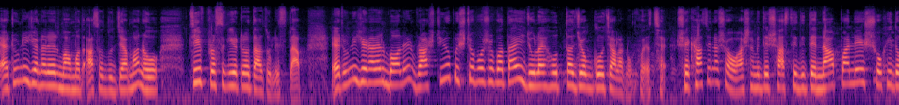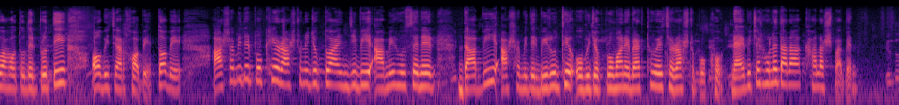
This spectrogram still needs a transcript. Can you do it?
অ্যাটর্নি জেনারেল মোহাম্মদ আসাদুজ্জামান ও chief prosecutor Tajul Islam. Attorney general বলেন, রাষ্ট্রীয় পৃষ্ঠপোষকতায় জুলাই হত্যাযজ্ঞ চালানো হয়েছে। শেখ হাসিনা সহ আসামিদের শাস্তি দিতে না পারলে শহীদ ও আহতদের প্রতি অবিচার হবে। তবে আসামিদের পক্ষে রাষ্ট্রনিযুক্ত আইনজীবী আমির হোসেনের দাবি আসামিদের বিরুদ্ধে অভিযোগ প্রমাণে ব্যর্থ হয়েছে রাষ্ট্রপক্ষ। ন্যায় বিচার হলে তারা খালাস পাবেন। কিন্তু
